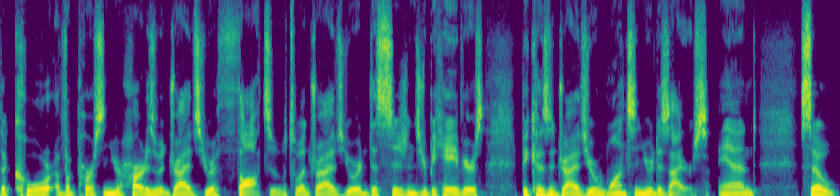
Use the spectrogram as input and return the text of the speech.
the core of a person. Your heart is what drives your thoughts. It's what drives your decisions, your behaviors, because it drives your wants and your desires. And so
